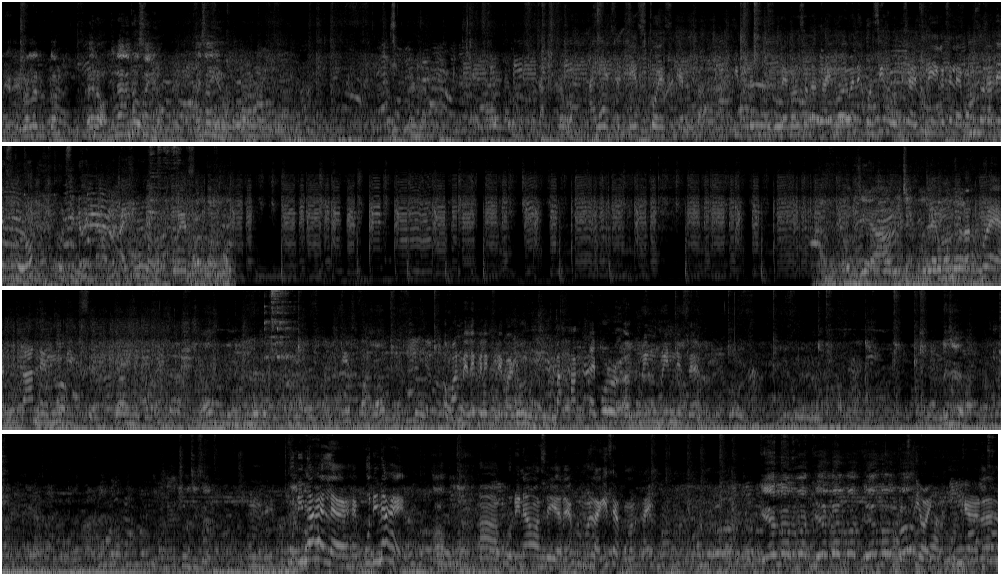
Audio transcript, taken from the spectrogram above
আহি আছে টেষ্ট কৰি আছে কেনেকুৱা? কি বোলে লেমন চ'ডা খাই। মই মানে কুলফি খাব বিচাৰিছিলোঁ সি কৈছে লেমন চ'ডা টেষ্ট কৰোঁ। কুলফিটো সিদিনাখনো খাইছোঁ লগত কৈ আছোঁ। লেমন চ'ডাত নেমু দিছে অকণমান বেলেগ বেলেগ ফ্লেভাৰটো কিবা শাক টাইপৰ গ্ৰীণ গ্ৰীণ দিছে? পুদিনাহে পুদিনাহে অঁ পুদিনাও আছে ইয়াতে। মোৰ লাগিছে অকণমান খাই। কেৰেলা বেছি হয়।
